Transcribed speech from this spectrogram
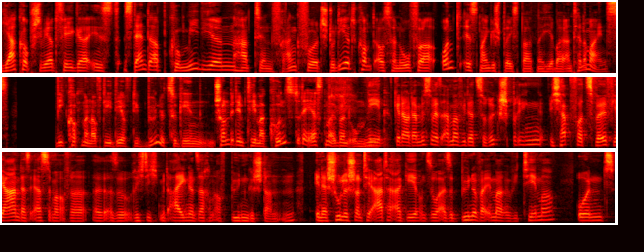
Jakob Schwertfeger ist Stand-up-Comedian, hat in Frankfurt studiert, kommt aus Hannover und ist mein Gesprächspartner hier bei Antenne Mainz. Wie kommt man auf die Idee, auf die Bühne zu gehen? Schon mit dem Thema Kunst oder erstmal über einen Umweg? Nee, genau, da müssen wir jetzt einmal wieder zurückspringen. Ich habe vor zwölf Jahren das erste Mal auf einer, also richtig mit eigenen Sachen auf Bühnen gestanden. In der Schule schon Theater AG und so. Also Bühne war immer irgendwie Thema. Und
